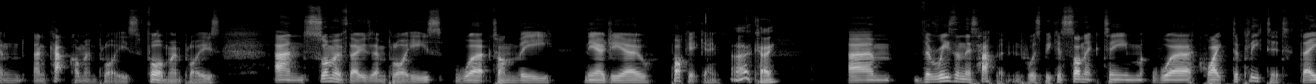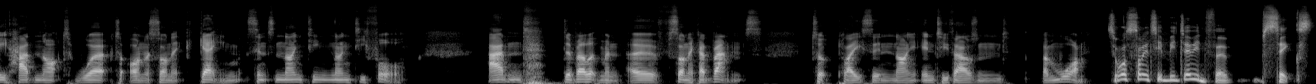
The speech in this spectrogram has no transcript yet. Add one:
and, and Capcom employees, former employees, and some of those employees worked on the Neo Geo Pocket game. Okay, Um, the reason this happened was because Sonic Team were quite depleted. They had not worked on a Sonic game since 1994, and development of Sonic Advance took place in ni- in 2001. so what's Sonic Team been doing for six,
